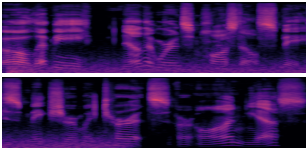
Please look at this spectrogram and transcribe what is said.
Oh, let me, now that we're in some hostile space, make sure my turrets are on, yes.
